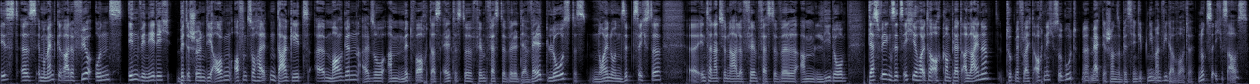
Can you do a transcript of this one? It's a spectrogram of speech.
ist es im Moment gerade für uns in Venedig bitteschön die Augen offen zu halten. Da geht äh, morgen, also am Mittwoch, das älteste Filmfestival der Welt los, das 79. Äh, internationale Filmfestival am Lido. Deswegen sitze ich hier heute auch komplett alleine. Tut mir vielleicht auch nicht so gut. Ne? Merkt ihr schon so ein bisschen, gibt niemand Widerworte. Nutze ich es aus?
